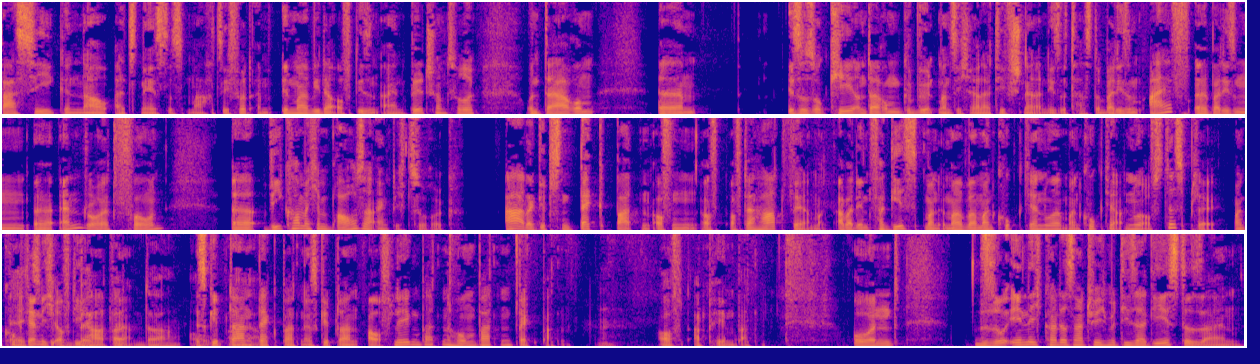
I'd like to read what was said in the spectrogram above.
was sie genau als nächstes macht. Sie führt einem immer wieder auf diesen einen Bildschirm zurück und darum ähm, ist es okay und darum gewöhnt man sich relativ schnell an diese Taste. Bei diesem, iPh äh, bei diesem äh, Android-Phone, äh, wie komme ich im Browser eigentlich zurück? Ah, da gibt's einen Back-Button auf, dem- auf, auf der Hardware. Aber den vergisst man immer, weil man guckt ja nur, man guckt ja nur aufs Display. Man guckt Echt? ja nicht auf die Ein Hardware. Da? Es Oh, gibt da ah, einen ja. Back-Button. Es gibt da einen Auflegen-Button, Home-Button, Back-Button. Auf Abheben-Button. Und so ähnlich könnte es natürlich mit dieser Geste sein.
